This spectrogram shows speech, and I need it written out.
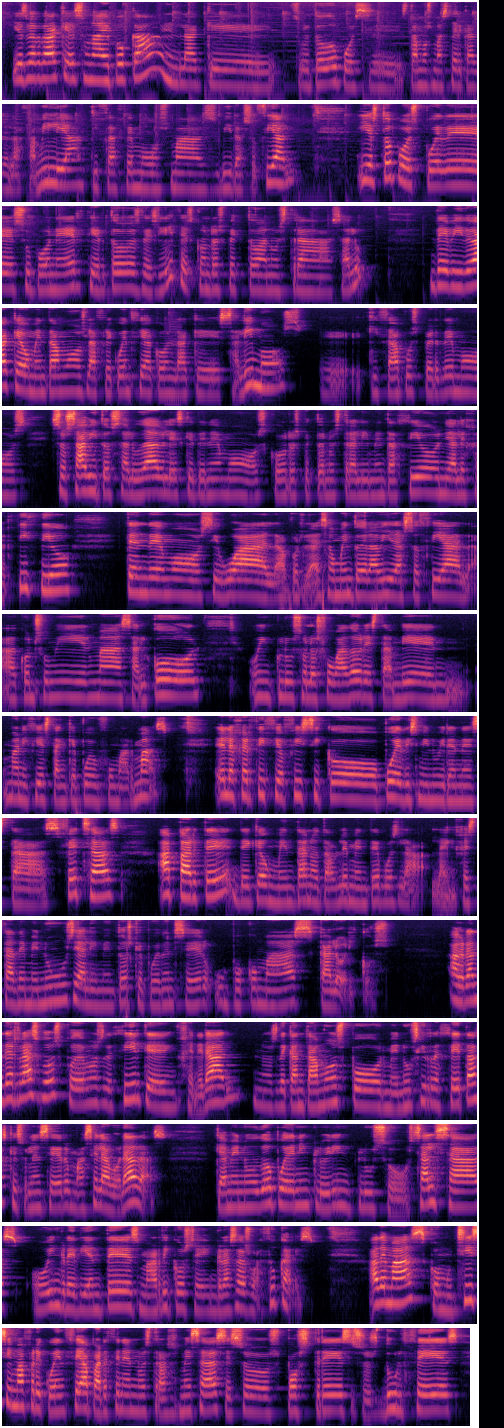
y es verdad que es una época en la que, sobre todo, pues eh, estamos más cerca de la familia, quizá hacemos más vida social. Y esto pues, puede suponer ciertos deslices con respecto a nuestra salud, debido a que aumentamos la frecuencia con la que salimos, eh, quizá pues perdemos esos hábitos saludables que tenemos con respecto a nuestra alimentación y al ejercicio, tendemos igual a, ese aumento de la vida social a consumir más alcohol o incluso los fumadores también manifiestan que pueden fumar más. El ejercicio físico puede disminuir en estas fechas, aparte de que aumenta notablemente pues, la, la ingesta de menús y alimentos que pueden ser un poco más calóricos. A grandes rasgos podemos decir que en general nos decantamos por menús y recetas que suelen ser más elaboradas, que a menudo pueden incluir incluso salsas o ingredientes más ricos en grasas o azúcares. Además, con muchísima frecuencia aparecen en nuestras mesas esos postres, esos dulces,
